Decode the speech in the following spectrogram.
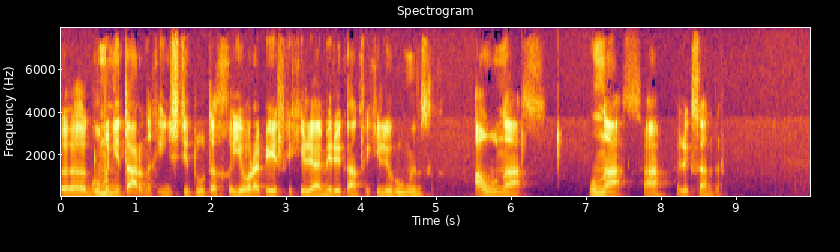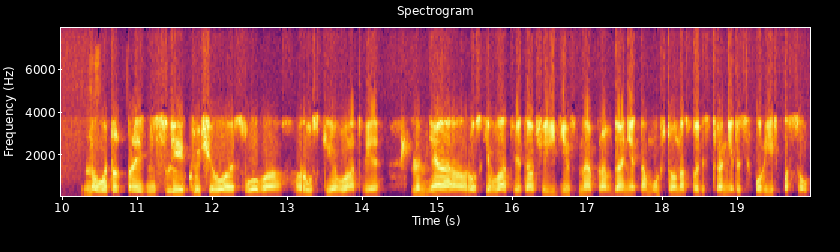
э, гуманитарных институтах европейских или американских или румынских. А у нас? У нас, а, Александр? Ну, вы тут произнесли ключевое слово «русские в Латвии». Для меня русские в Латвии – это вообще единственное оправдание тому, что у нас в этой стране до сих пор есть посол.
